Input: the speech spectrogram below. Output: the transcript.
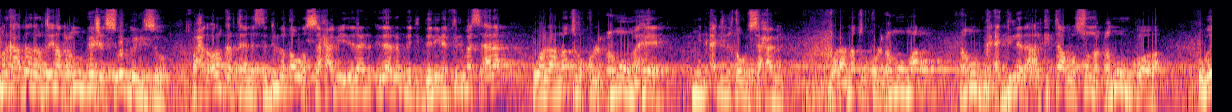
Marka haddaad rabto inaad cumuum meesha soo geliso waxaad odhan kartaa nastadillu qowl asaxaabi idaa lam najid daliila fi lmas'ala walaa natruku alcumuuma hee min ajli qowl saxaabi. Walaa natruku alcumuuma cumuumka adilada alkitaab wasunna cumuumkooda. Uga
